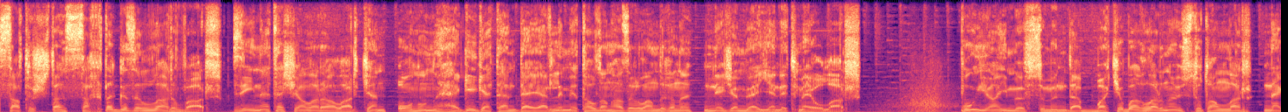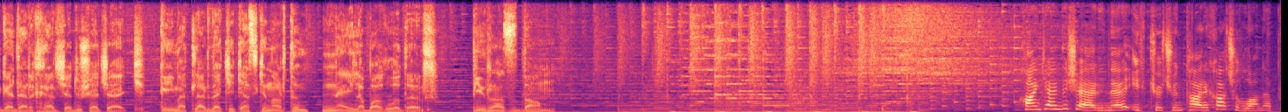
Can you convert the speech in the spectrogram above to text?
satışda saxta qızıllar var. Zinət əşyaları alarkən onun həqiqətən dəyərli metaldan hazırlandığını necə müəyyən etmək olar? Bu yay mövsümündə Bakı bağlarına üst tutanlar nə qədər xərcə düşəcək? Qiymətlərdəki kəskin artım nə ilə bağlıdır? Birazdan Xankəndi şəhərinə ilk köçün tarixi açıqlanıb.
